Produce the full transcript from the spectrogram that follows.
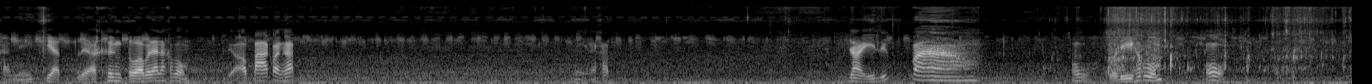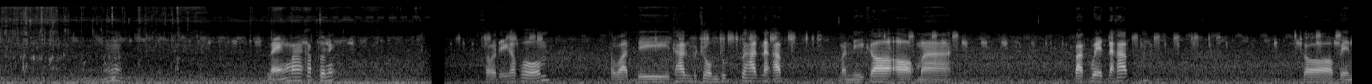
อันนี้เขียดเหลือครึ่งตัวไปแล้วนะครับผม เดี๋ยวเอาปลาก่อนครับ นี่นะครับ ใหญ่หรือเปล่า โอ้ตัวดีครับผม โอ้อืมแรงมากครับตัวนี้ สวัสดีครับผม สวัสดีท่านผู้ชมทุกท่านนะครับ วันนี้ก็ออกมาปักเบ็ดนะครับ ก็เป็น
